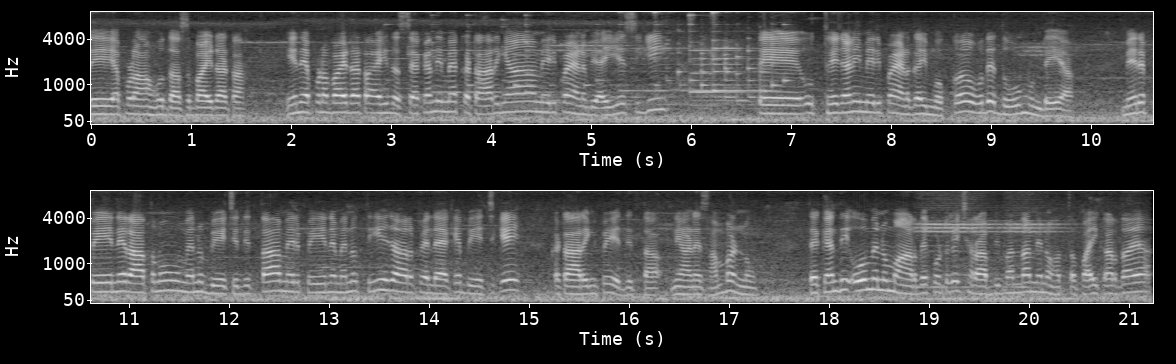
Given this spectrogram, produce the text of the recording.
ਤੇ ਆਪਣਾ ਉਹ ਦੱਸ ਬਾਈ ਡਾਟਾ ਇਹਨੇ ਆਪਣਾ ਬਾਈ ਡਾਟਾ ਇਹੀ ਦੱਸਿਆ, ਕਹਿੰਦੀ ਮੈਂ ਕਟਾਰੀਆਂ ਮੇਰੀ ਭੈਣ ਵਿਆਹੀ ਏ ਸੀਗੀ, ਤੇ ਉੱਥੇ ਜਾਣੀ ਮੇਰੀ ਭੈਣ ਗਈ ਮੁੱਕ, ਉਹਦੇ ਦੋ ਮੁੰਡੇ ਆ। ਮੇਰੇ ਪੇ ਨੇ ਰਾਤ ਨੂੰ ਮੈਨੂੰ ਵੇਚ ਦਿੱਤਾ, ਮੇਰੇ ਪੇ ਨੇ ਮੈਨੂੰ 30000 ਰੁਪਏ ਲੈ ਕੇ ਵੇਚ ਕੇ ਕਟਾਰਿੰਗ ਭੇਜ ਦਿੱਤਾ ਨਿਆਣੇ ਸਾਂਭਣ ਨੂੰ। ਤੇ ਕਹਿੰਦੀ ਉਹ ਮੈਨੂੰ ਮਾਰਦੇ ਕੁੱਟ ਕੇ ਸ਼ਰਾਬੀ ਬੰਦਾ ਮੈਨੂੰ ਹੱਥਪਾਈ ਕਰਦਾ ਆ।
